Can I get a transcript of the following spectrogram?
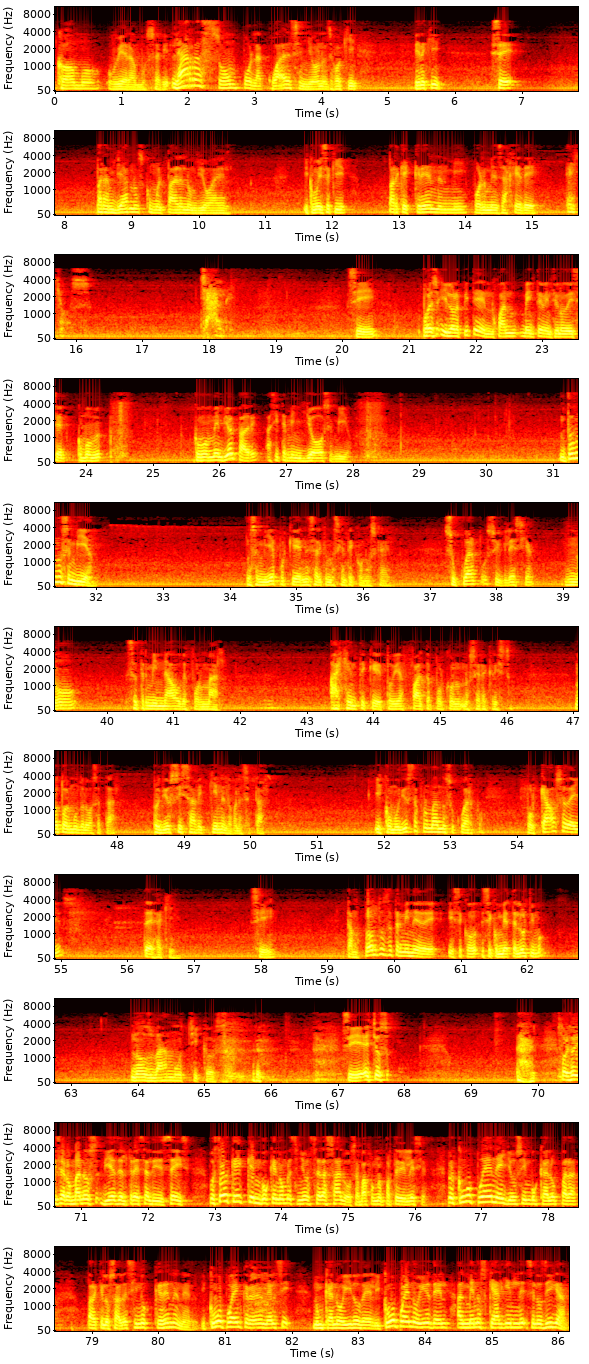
¿Cómo hubiéramos sabido? La razón por la cual el Señor nos dejó aquí, viene aquí, se, para enviarnos como el Padre lo envió a Él. Y como dice aquí, para que crean en mí por el mensaje de ellos. Chale. Sí. Por y lo repite en Juan 20, 21, dice, como, como me envió el Padre, así también yo os envío. Entonces nos envía. Nos envía porque es necesario que más gente conozca a Él. Su cuerpo, su iglesia, no se ha terminado de formar. Hay gente que todavía falta por conocer a Cristo. No todo el mundo lo va a aceptar, pero Dios sí sabe quiénes lo van a aceptar. Y como Dios está formando su cuerpo, por causa de ellos, te deja aquí. ¿Sí? Tan pronto se termine de, y se, se convierte el último, nos vamos, chicos. sí, hechos. Por eso dice Romanos 10 del 13 al 16. Pues todo aquel que invoque el nombre del Señor será salvo, o sea, va a formar parte de la iglesia. Pero ¿cómo pueden ellos invocarlo para, para que lo salve si no creen en Él? ¿Y cómo pueden creer en Él si nunca han oído de Él? ¿Y cómo pueden oír de Él al menos que alguien se los diga?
